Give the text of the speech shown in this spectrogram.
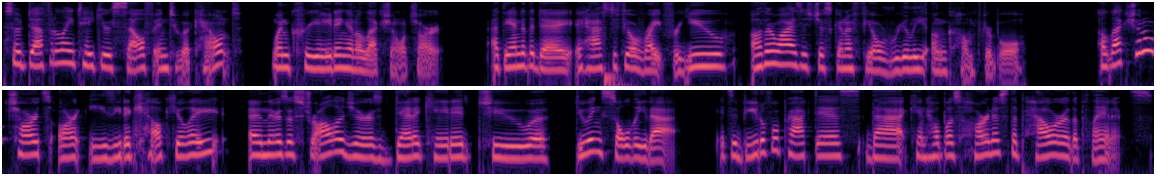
So, definitely take yourself into account when creating an electional chart. At the end of the day, it has to feel right for you, otherwise, it's just going to feel really uncomfortable. Electional charts aren't easy to calculate, and there's astrologers dedicated to doing solely that. It's a beautiful practice that can help us harness the power of the planets.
